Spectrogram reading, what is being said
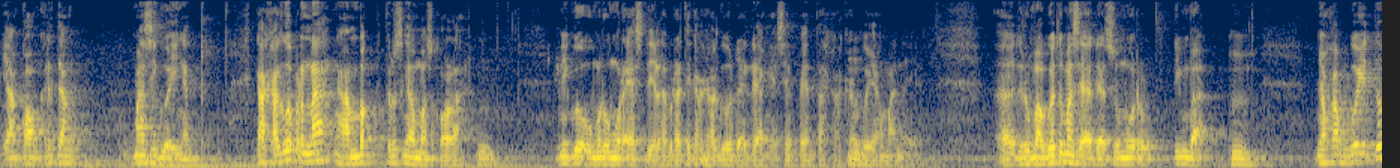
yang konkret yang masih gue ingat. Kakak gue pernah ngambek terus nggak mau sekolah. Ini gue umur-umur SD lah, berarti kakak gue udah ada yang SMP entah kakak gue yang mana ya. Eh, di rumah gue tuh masih ada sumur timba. Nyokap gue itu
